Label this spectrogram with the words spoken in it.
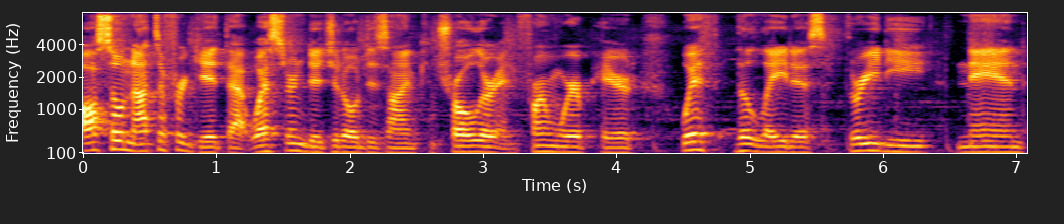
Also, not to forget that Western Digital designed controller and firmware paired with the latest 3D NAND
